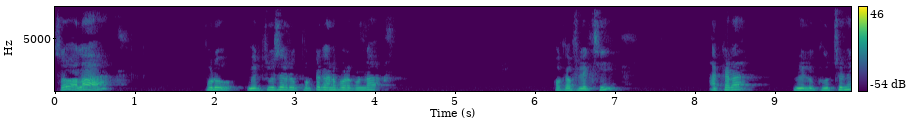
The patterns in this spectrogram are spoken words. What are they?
సో అలా ఇప్పుడు మీరు చూసారు పుట్ట కనపడకుండా ఒక ఫ్లెక్సీ అక్కడ వీళ్ళు కూర్చుని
